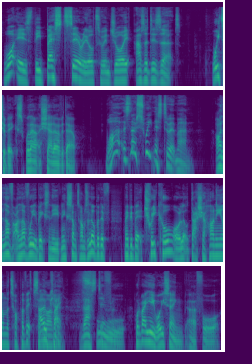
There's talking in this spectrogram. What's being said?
What is the best cereal to enjoy as a dessert? Weetabix, without a shadow of a doubt. What? There's no sweetness to it, man. I love I love Weetabix in the evening. Sometimes a little bit of maybe a bit of treacle or a little dash of honey on the top of it. Something like Okay, that. that's different. Ooh. What about you? What are you saying uh, for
